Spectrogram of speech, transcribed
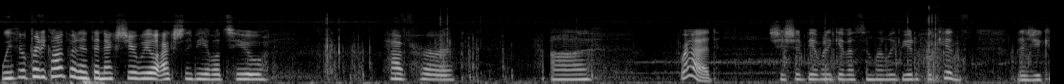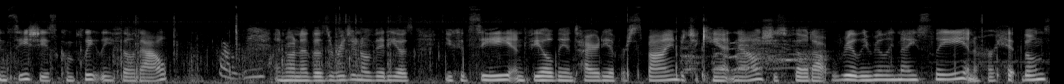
we feel pretty confident that next year we will actually be able to have her uh, bred. She should be able to give us some really beautiful kids. But as you can see, she's completely filled out. In one of those original videos, you could see and feel the entirety of her spine, but you can't now. She's filled out really, really nicely, and her hip bones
